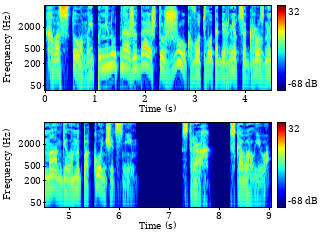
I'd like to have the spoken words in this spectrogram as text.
хвостом и поминутно ожидая, что жук вот-вот обернется грозным ангелом и покончит с ним. Страх сковал его.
